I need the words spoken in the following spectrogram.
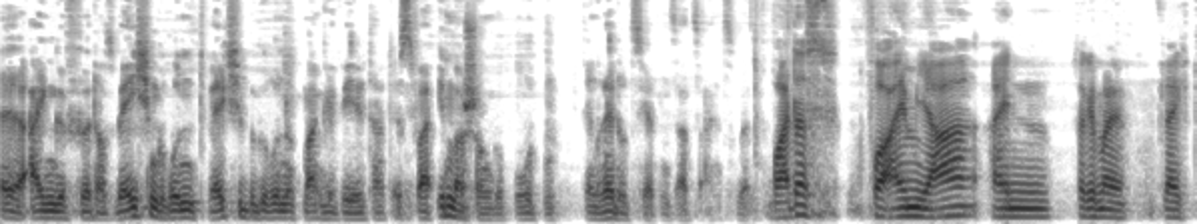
äh, eingeführt, aus welchem Grund, welche Begründung man gewählt hat. Es war immer schon geboten, den reduzierten Satz einzuwenden. War das vor einem Jahr ein, sage ich mal, vielleicht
